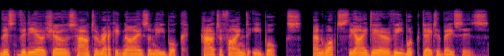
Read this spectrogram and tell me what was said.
This video shows how to recognize an ebook, how to find ebooks, and what's the idea of ebook databases.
